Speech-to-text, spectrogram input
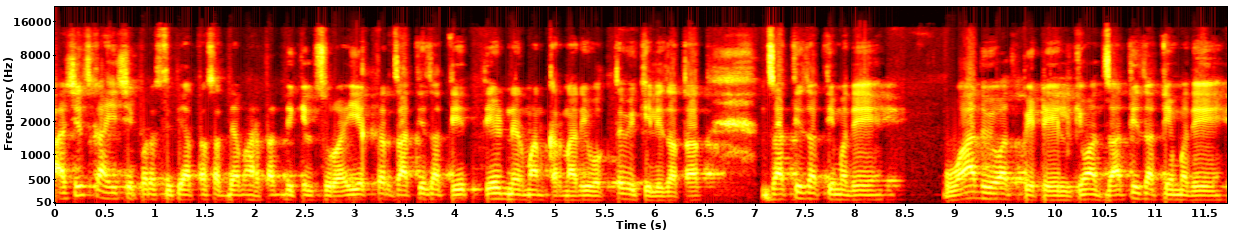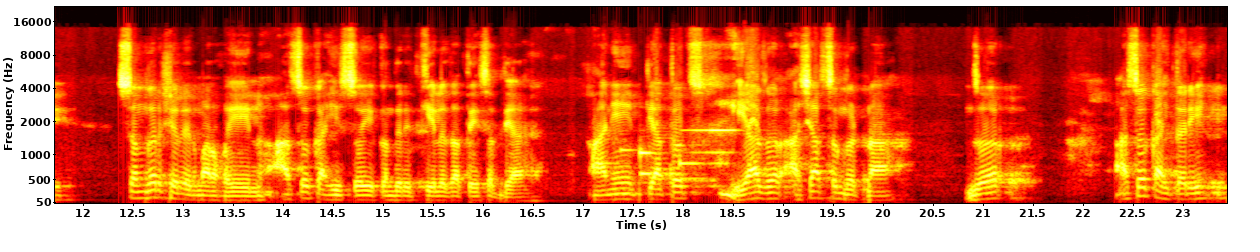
अशीच काहीशी परिस्थिती आता सध्या भारतात देखील सुरू आहे. एकतर जाती जाती तेढ निर्माण करणारी वक्तव्य केली जातात. जाती जातीमध्ये वादविवाद पेटेल किंवा जाती जातीमध्ये संघर्ष निर्माण होईल असं काहीस एकंदरीत केलं जाते सध्या. आणि त्यातच या जर अशा संघटना जर असं काहीतरी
